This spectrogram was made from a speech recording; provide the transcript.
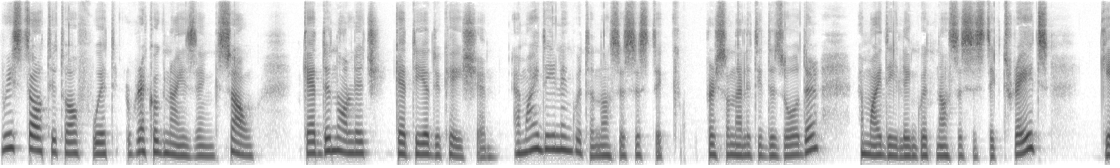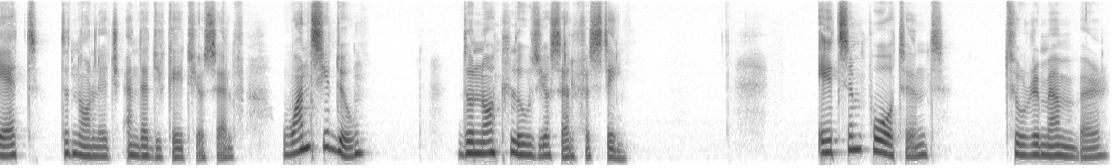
We started off with recognizing. So get the knowledge, get the education. Am I dealing with a narcissistic personality disorder? Am I dealing with narcissistic traits? Get the knowledge and educate yourself. Once you do, do not lose your self esteem. It's important to remember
